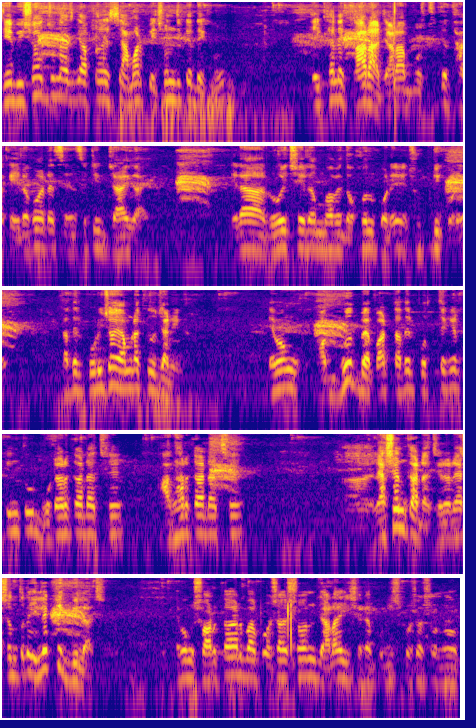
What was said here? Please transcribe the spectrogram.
যে বিষয়ের জন্য আজকে আপনারা এসে আমার পেছন দিকে দেখুন এইখানে কারা, যারা বস্তিতে থাকে, এরকম একটা সেন্সিটিভ জায়গায় এরা রয়েছে এরকমভাবে দখল করে, ঝুপড়ি করে, তাদের পরিচয় আমরা কেউ জানি না। এবং অদ্ভুত ব্যাপার, তাদের প্রত্যেকের কিন্তু ভোটার কার্ড আছে, আধার কার্ড আছে রেশন কার্ড আছে। রেশন তো ইলেকট্রিক বিল আছে। এবং সরকার বা প্রশাসন যারাই সেটা পুলিশ প্রশাসন হোক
